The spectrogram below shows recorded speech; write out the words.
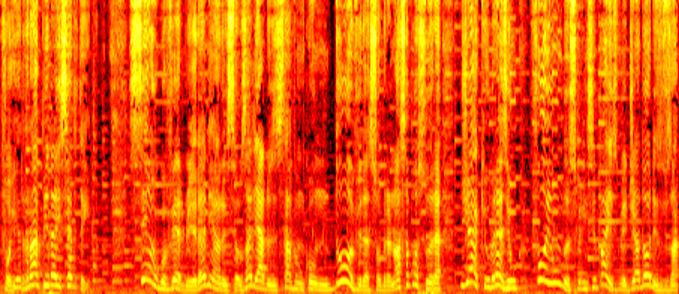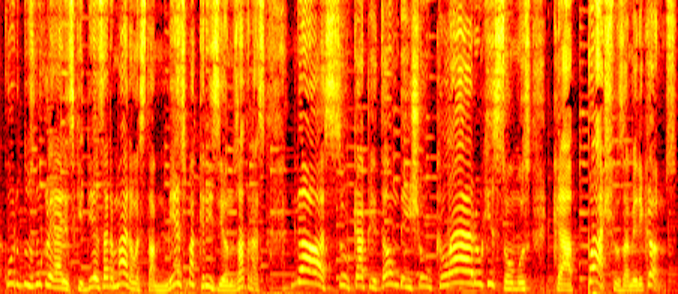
foi rápida e certeira. Se o governo iraniano e seus aliados estavam com dúvidas sobre a nossa postura, já que o Brasil foi um dos principais mediadores dos acordos nucleares que desarmaram esta mesma crise anos atrás, nosso capitão deixou claro que somos capachos americanos.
